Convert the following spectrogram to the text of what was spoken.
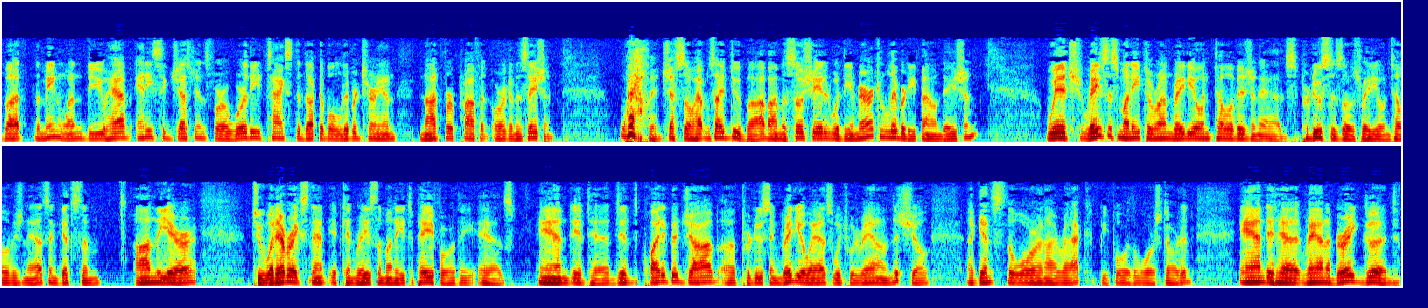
but the main one, do you have any suggestions for a worthy tax-deductible libertarian not-for-profit organization? Well, it just so happens I do, Bob. I'm associated with the American Liberty Foundation, which raises money to run radio and television ads, produces those radio and television ads, and gets them on the air to whatever extent it can raise the money to pay for the ads. And it uh, did quite a good job of producing radio ads, which we ran on this show, against the war in Iraq before the war started. And it had, ran a very good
